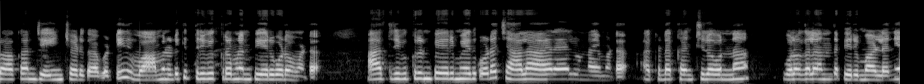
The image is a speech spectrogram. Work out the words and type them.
లోకాన్ని జయించాడు కాబట్టి వామనుడికి త్రివిక్రమణ అని పేరు కూడా అనమాట ఆ త్రివిక్రమ పేరు మీద కూడా చాలా ఆలయాలు ఉన్నాయన్నమాట. అక్కడ కంచిలో ఉన్న ఉలగలంద పెరుమాళ్ళని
